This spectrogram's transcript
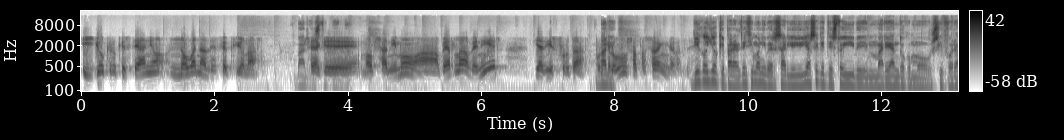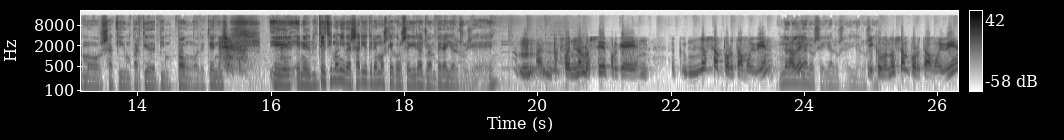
y yo creo que este año no van a decepcionar. Vale, O sea que os animo a verla, a venir. Y a disfrutar, porque Vale. lo vamos a pasar en grande. Digo yo que para el décimo aniversario, yo ya sé que te estoy eh, mareando como si fuéramos aquí un partido de ping-pong o de tenis. Eh, en el décimo aniversario tenemos que conseguir a Joan Pera y al Roger, ¿eh? Mm, Pues no lo sé, porque no se han portado muy bien, No, no, ¿sabes? ya lo sé, ya lo sé, ya lo sé. Y como no se han portado muy bien,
